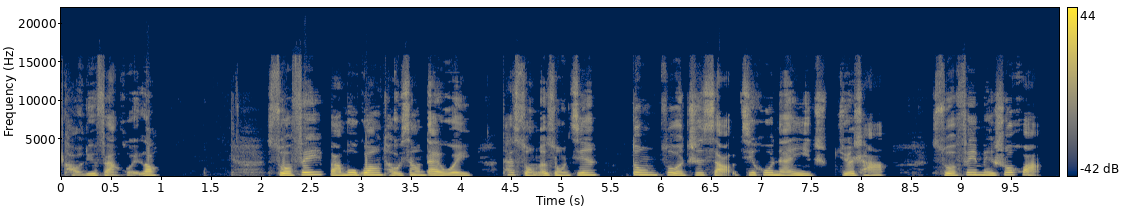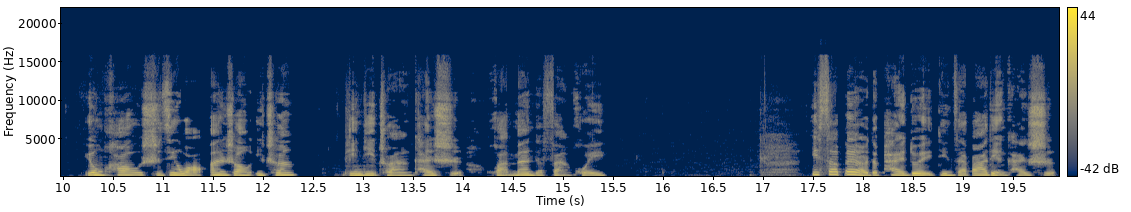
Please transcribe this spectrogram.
考虑返回了。”索菲把目光投向戴维，他耸了耸肩，动作之小，几乎难以觉察。索菲没说话，用蒿使劲往岸上一撑，平底船开始缓慢地返回。伊莎贝尔的派对定在八点开始，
